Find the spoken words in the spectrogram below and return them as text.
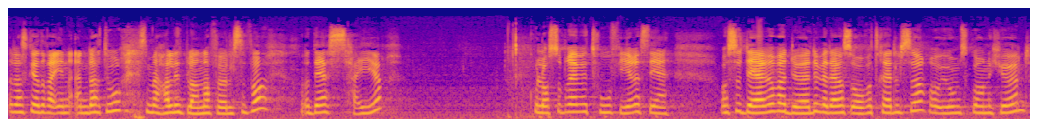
Og Da skal jeg dra inn enda et ord som jeg har litt blanda følelse for, og det er seier. Kolosserbrevet 2,4 sier også dere var døde ved deres overtredelser og uomskårne kjød,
